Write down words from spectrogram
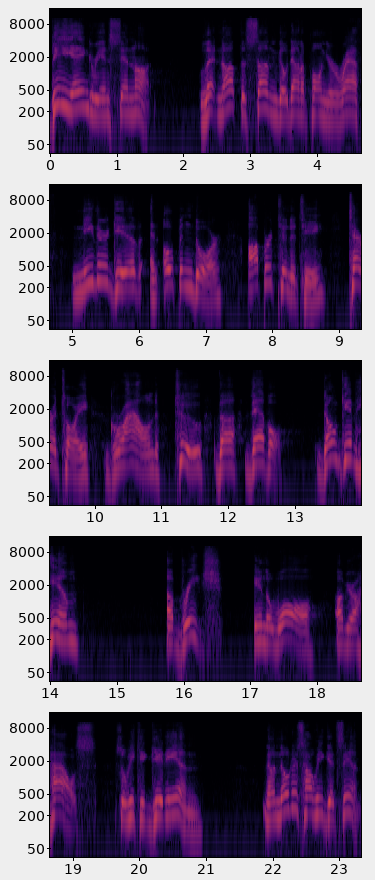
Be angry and sin not. Let not the sun go down upon your wrath, neither give an open door, opportunity, territory, ground to the devil. Don't give him a breach in the wall of your house so he could get in. Now, notice how he gets in.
